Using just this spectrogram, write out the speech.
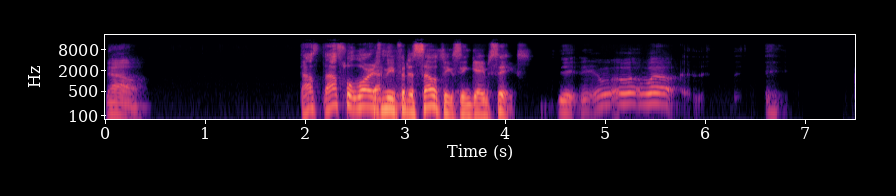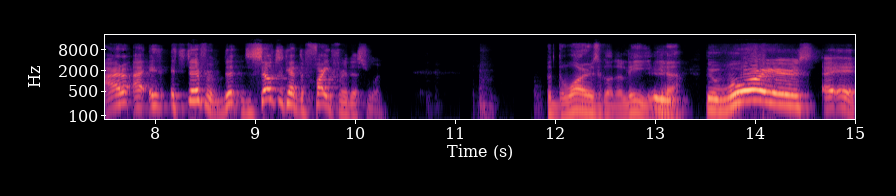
now That's that's what worries That's- me for the Celtics in Game Six. well I don't. I, it's different. The the Celtics had to fight for this one. But the Warriors got the lead. Yeah. The Warriors, eh,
